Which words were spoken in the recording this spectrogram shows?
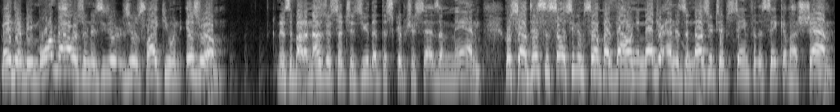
may there be more vows and Nazirs like you in Israel. Is about a Nazir such as you that the scripture says a man who shall disassociate himself by vowing a neder and is a Nazir to abstain for the sake of Hashem.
